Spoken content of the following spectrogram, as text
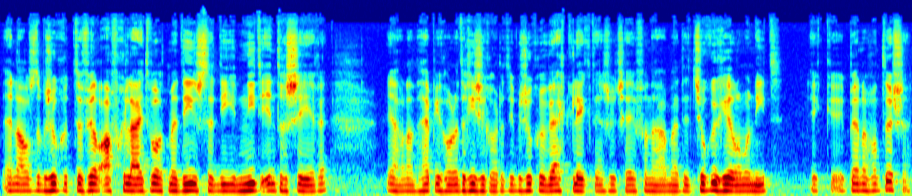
En als de bezoeker te veel afgeleid wordt met diensten die hem niet interesseren, ja, dan heb je gewoon het risico dat die bezoeker wegklikt en zoiets heeft van, nou, maar dit zoek ik helemaal niet. Ik, ik ben er van tussen.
